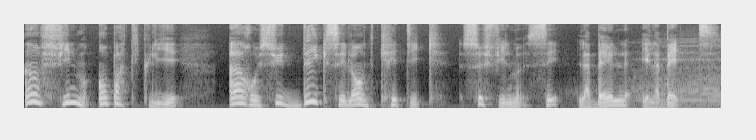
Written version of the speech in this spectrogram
un film en particulier a reçu d'excellentes critiques. Ce film, c'est La Belle et la Bête.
